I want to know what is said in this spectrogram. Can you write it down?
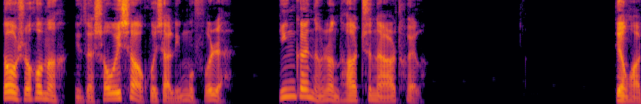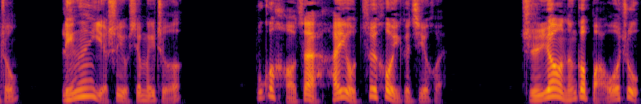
到时候呢，你再稍微吓唬一下铃木夫人，应该能让她知难而退了。电话中，林恩也是有些没辙，不过好在还有最后一个机会，只要能够把握住，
